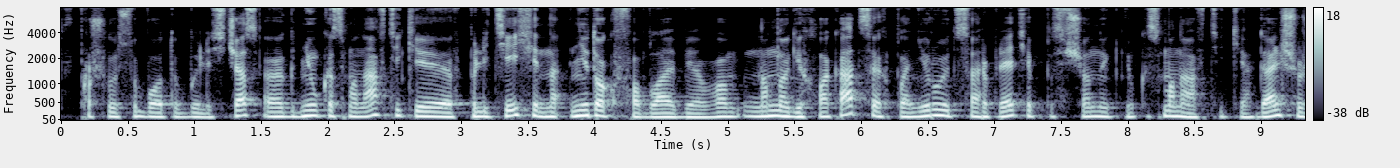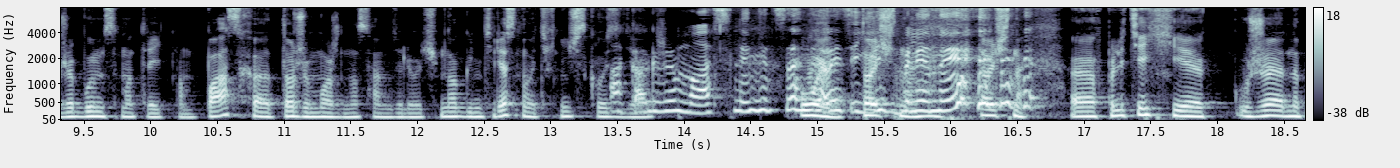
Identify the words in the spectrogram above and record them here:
в прошлую субботу были. Сейчас э, к Дню космонавтики в политехе, на- не только в Фаблабе, во- на многих локациях планируются мероприятия, посвященные к Дню космонавтики. Дальше уже будем смотреть, там, Пасха, тоже можно, на самом деле, очень много интересного технического А сделать. как же масленица? Ой, Давайте есть точно. блины. Точно. Э, В политехе уже на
